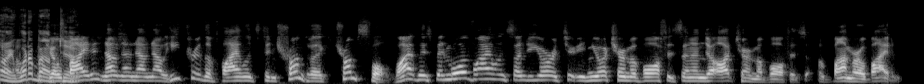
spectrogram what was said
All right, what about Joe uh, Biden? No, no, no, no. He threw the violence in Trump, like Trump's fault. There's been more violence under your in your term of office than under our term of office, Obama or Biden.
